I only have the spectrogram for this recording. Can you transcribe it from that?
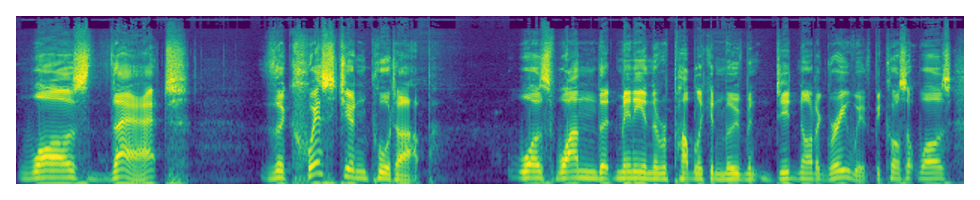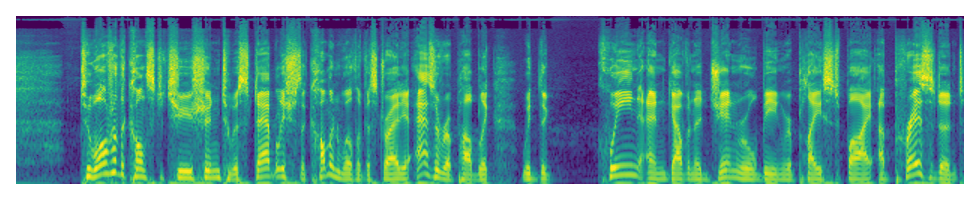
was that the question put up was one that many in the Republican movement did not agree with because it was to alter the Constitution to establish the Commonwealth of Australia as a republic with the Queen and Governor General being replaced by a president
